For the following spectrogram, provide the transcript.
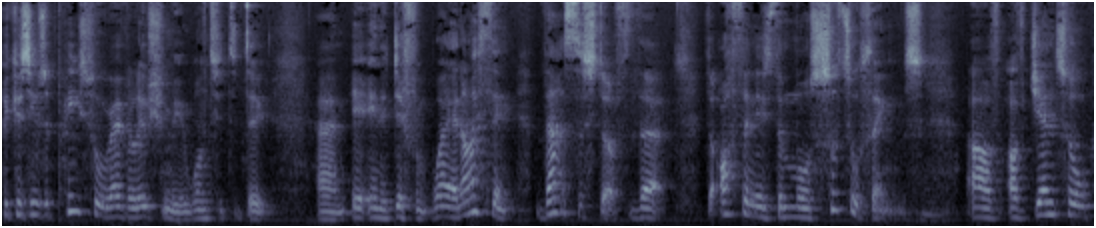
because he was a peaceful revolutionary who wanted to do um, it in a different way. And I think that's the stuff that that often is the more subtle things mm. of of gentle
